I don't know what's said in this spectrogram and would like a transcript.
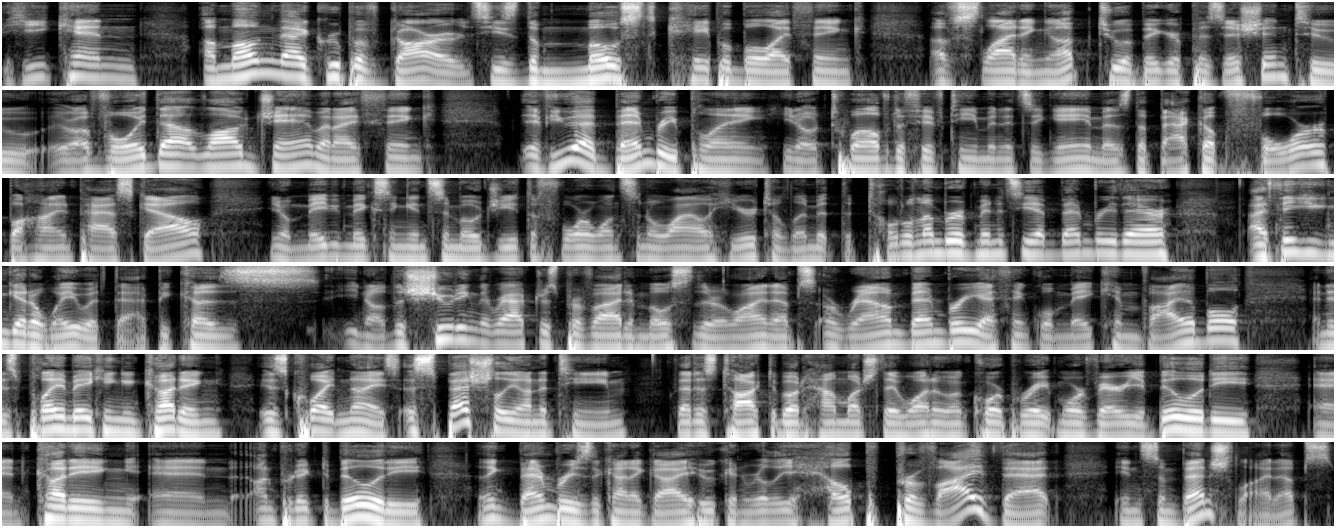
He can, among that group of guards, he's the most capable, I think, of sliding up to a bigger position to avoid that log jam. And I think if you had Bembry playing, you know, 12 to 15 minutes a game as the backup four behind Pascal, you know, maybe mixing in some OG at the four once in a while here to limit the total number of minutes you have Bembry there, I think you can get away with that because you know, the shooting the Raptors provide in most of their lineups around Bembry, I think will make him viable. And his playmaking and cutting is quite nice, especially on a team that has talked about how much they want to incorporate more variability and cutting and unpredictability. I think Bembry's the kind of guy who can really help provide that in some bench lineups.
